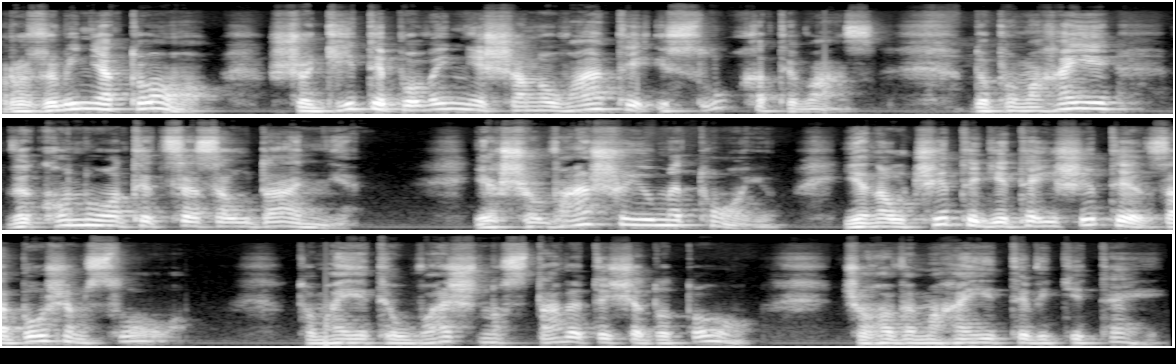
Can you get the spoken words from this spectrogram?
Розуміння того, що діти повинні шанувати і слухати вас, допомагає виконувати це завдання. Якщо вашою метою є навчити дітей жити за Божим Словом, то маєте уважно ставитися до того, чого вимагаєте від дітей,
